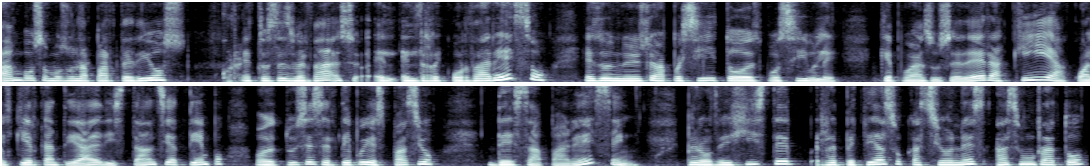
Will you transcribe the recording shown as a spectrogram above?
Ambos somos una parte de Dios. Entonces, ¿verdad? El, recordar eso es donde dice, ah, pues sí, todo es posible que pueda suceder aquí a cualquier cantidad de distancia, tiempo, donde tú dices el tiempo y espacio desaparecen. Pero dijiste repetidas ocasiones hace un rato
